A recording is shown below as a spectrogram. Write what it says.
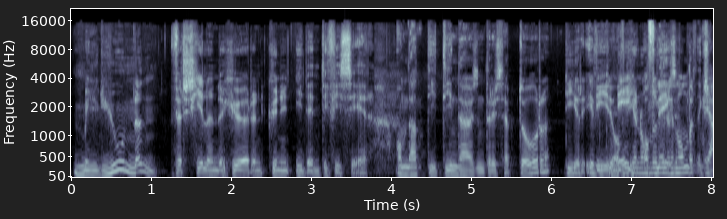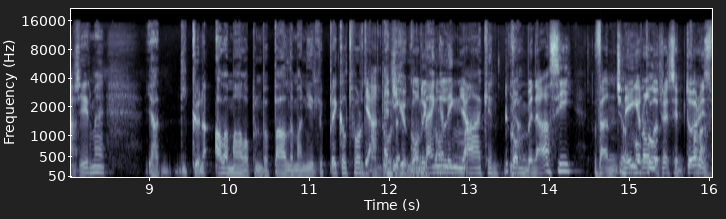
miljoenen verschillende geuren kunnen identificeren. Omdat die 10.000 receptoren die er eventueel... of 900 of 900, recept- ja. excuseer mij. Ja, die kunnen allemaal op een bepaalde manier geprikkeld worden, Ja, waardoor ze een mengeling maken. De combinatie van Tja, 900 lotto- receptoren is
